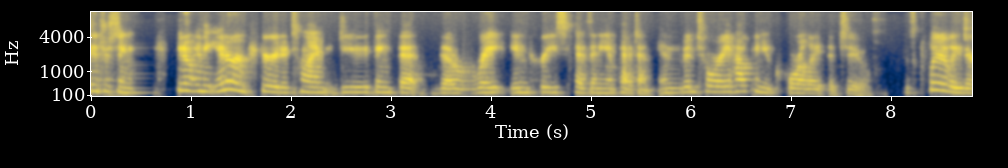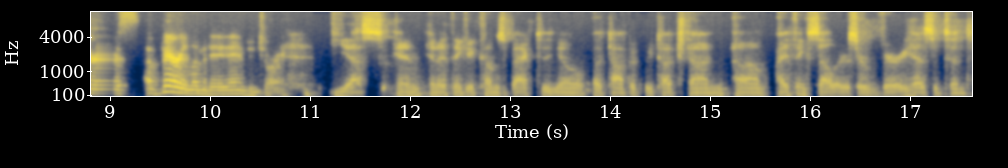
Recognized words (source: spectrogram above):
interesting. You know, in the interim period of time, do you think that the rate increase has any impact on inventory? How can you correlate the two? Because clearly there's a very limited inventory. Yes. And, and I think it comes back to, you know, a topic we touched on. Um, I think sellers are very hesitant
